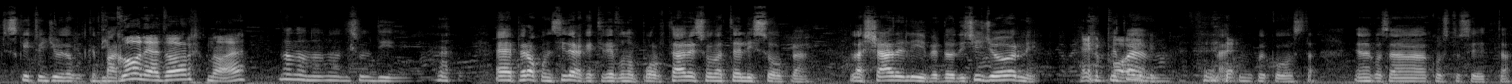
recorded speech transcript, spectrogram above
scritto in giro da qualche Di parte. Goleador? No, eh? No, no, no, no, di soldini. eh, però considera che ti devono portare solo a te lì sopra, lasciare lì per 12 giorni. E E poi... beh, comunque costa, è una cosa costosetta.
